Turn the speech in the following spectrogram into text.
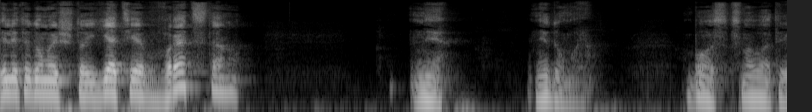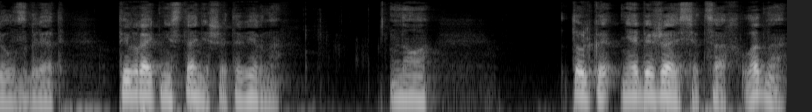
Или ты думаешь, что я тебе врать стану? Не, не думаю. Босс снова отвел взгляд. Ты врать не станешь, это верно. Но только не обижайся, Цах, ладно?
